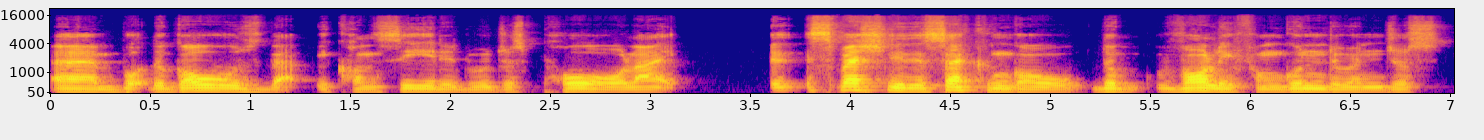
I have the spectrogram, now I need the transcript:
Um, but the goals that we conceded were just poor. Like especially the second goal, the volley from Gundogan, just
